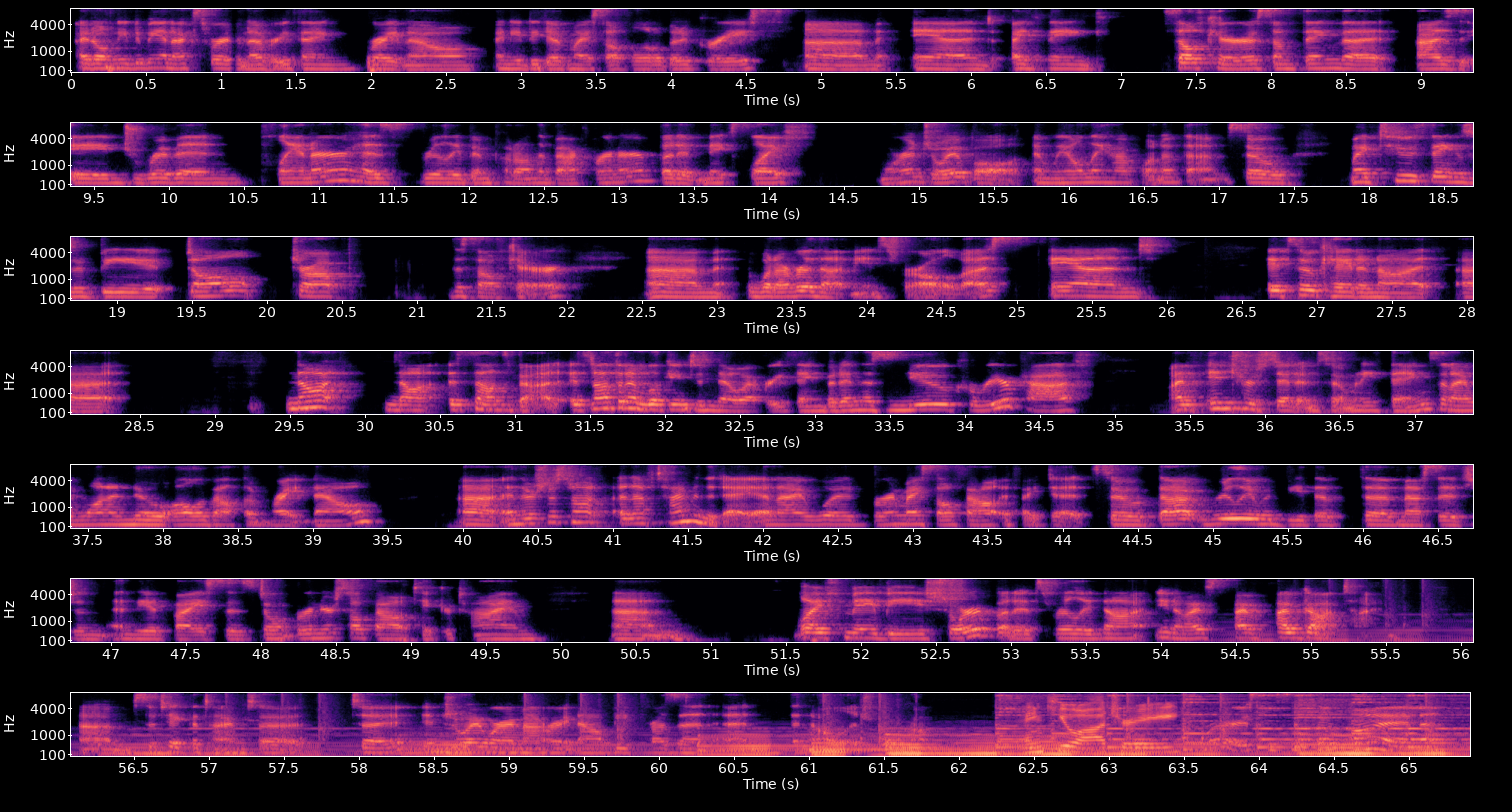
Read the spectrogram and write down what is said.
I don't need to be an expert in everything right now. I need to give myself a little bit of grace. Um, and I think self care is something that, as a driven planner, has really been put on the back burner, but it makes life more enjoyable. And we only have one of them. So, my two things would be don't drop the self care, um, whatever that means for all of us. And it's okay to not, uh, not, not, it sounds bad. It's not that I'm looking to know everything, but in this new career path, I'm interested in so many things and I want to know all about them right now. Uh, and there's just not enough time in the day, and I would burn myself out if I did. So that really would be the the message and, and the advice is don't burn yourself out. Take your time. Um, life may be short, but it's really not. You know, I've I've, I've got time. Um, so take the time to to enjoy where I'm at right now, be present, and the knowledge will come. Thank you, Audrey. Of course, this is so fun.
